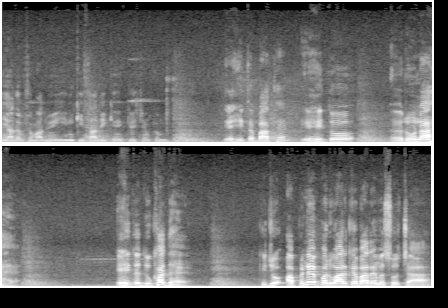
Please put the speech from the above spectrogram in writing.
यादव समाज में इनकी शादी क्रिश्चियन कम्युनिटी यही तो बात है। यही तो रोना है। यही तो दुखद है कि जो अपने परिवार के बारे में सोचा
